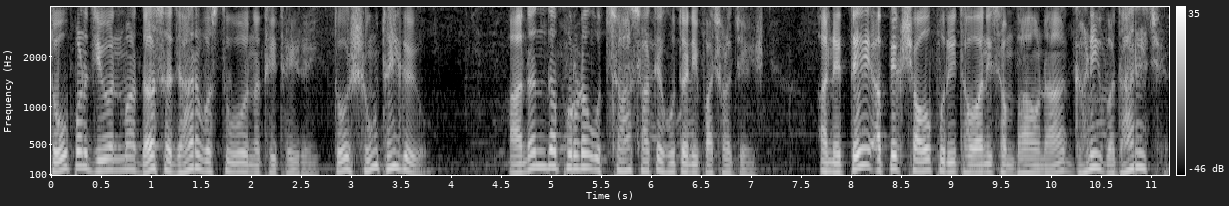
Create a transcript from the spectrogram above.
તો પણ જીવનમાં દસ હજાર વસ્તુઓ નથી થઈ રહી. તો શું થઈ ગયું? આનંદપૂર્ણ ઉત્સાહ સાથે હું તેની પાછળ જઈશ. અને તે અપેક્ષાઓ પૂરી થવાની સંભાવના ઘણી વધારે છે.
